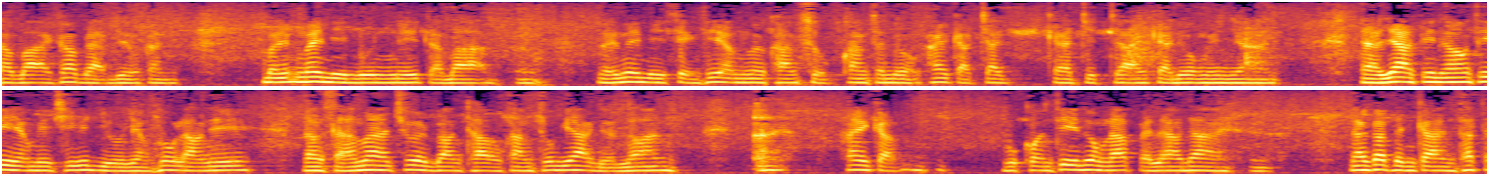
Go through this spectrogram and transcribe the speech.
อบายก็แบบเดียวกัน ไม่ไม่มีบุญมีแต่บาปเลยไม่มีสิ่งที่อำนวยความสุขความสะดวกให้กับใจแก่จิตใจแก่ดวงวิญญาณ แต่ญาติพี่น้องที่ยังมีชีวิตอยู่อย่างพวกเรานี้ เราสามารถช่วยบรรเทาความทุกข์ยากเดือดร้อน ให้กับบุคคลที่ล่วงลับไปแล้วได้ แล้วก็เป็นการพัฒ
